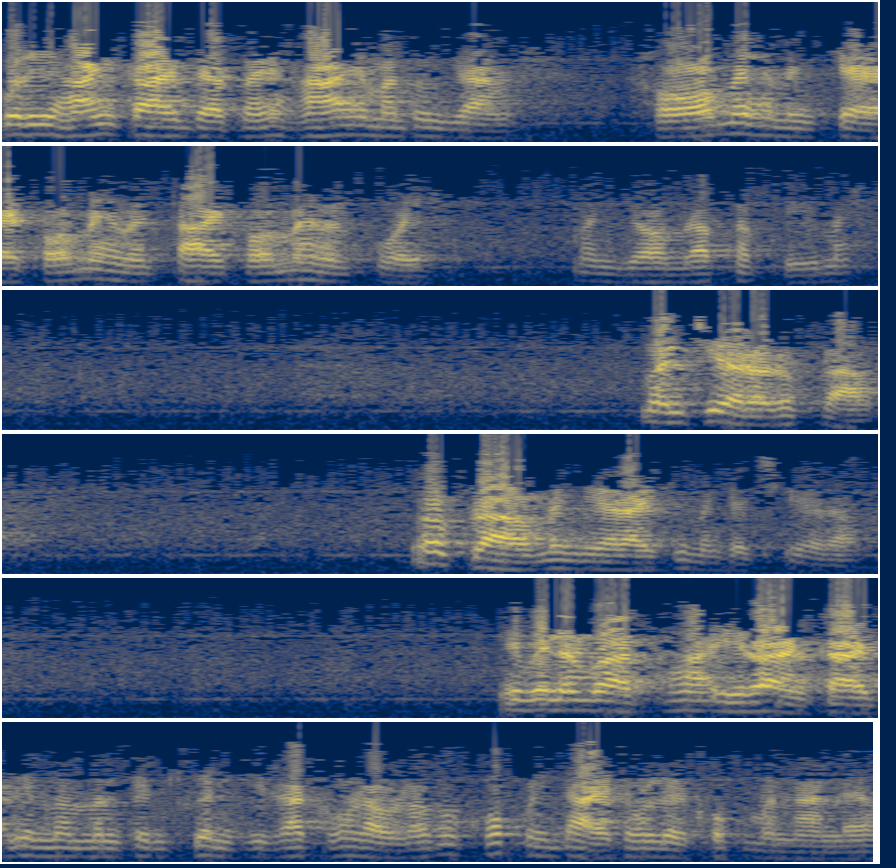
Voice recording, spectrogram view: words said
บริหารกายแบบไหนหาให้มันทุกอย่าง ขอไม่ให้มันแก่ ขอไม่ให้มันตาย ขอไม่ให้มันป่วย มันยอมรับนับถือไหมมันเชื่อเราหรือเปล่าก็เปล่าไม่มีอะไรที่มันจะเชื่อเรา นี่เป็นนั้นว่าถ้าอ้ร่างกายที่มันมันเป็นเพื่อนที่รักของเรา เราก็คบไม่ได้ต้องเลยคบมานานแล้ว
